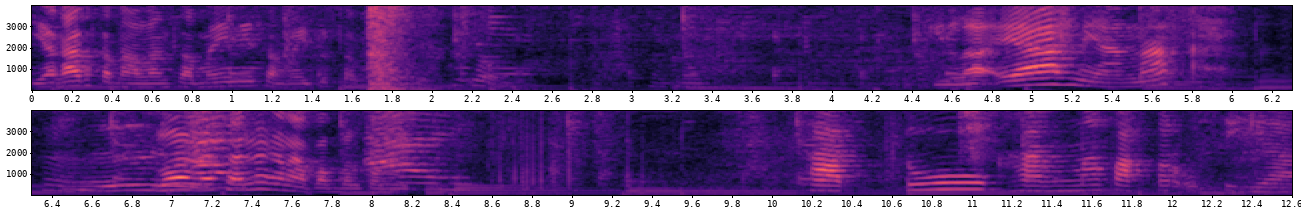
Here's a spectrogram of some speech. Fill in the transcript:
Ya kan? Kenalan sama ini sama itu sama itu. Gila ya nih anak. Lu alasannya kenapa berkomitmen? Satu karena faktor usia.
